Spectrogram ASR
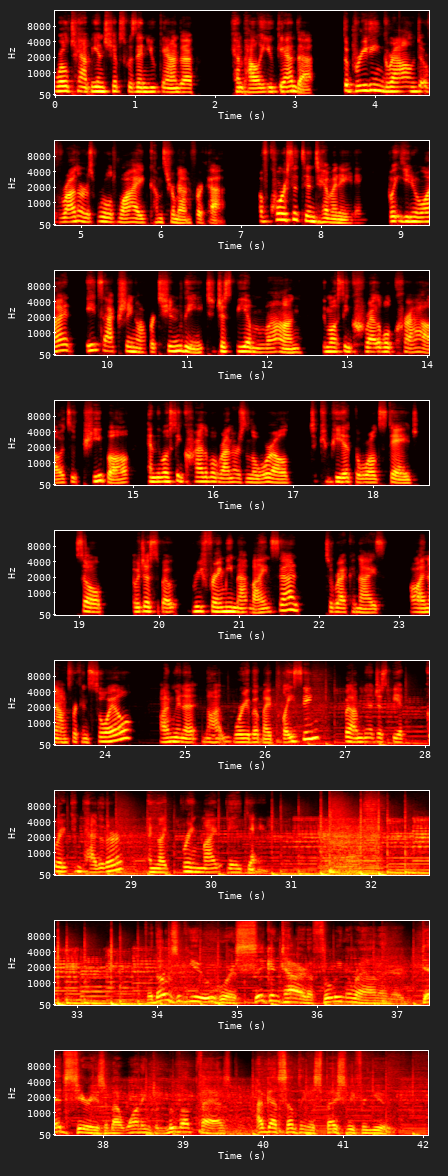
World Championships was in Uganda, Kampala, Uganda. The breeding ground of runners worldwide comes from Africa. Of course, it's intimidating, but you know what? It's actually an opportunity to just be among the most incredible crowds of people and the most incredible runners in the world to compete at the world stage. So it was just about reframing that mindset to recognize oh, on African soil, I'm going to not worry about my placing, but I'm going to just be a great competitor and like bring my A game. For those of you who are sick and tired of fooling around and are dead serious about wanting to move up fast, I've got something especially for you.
